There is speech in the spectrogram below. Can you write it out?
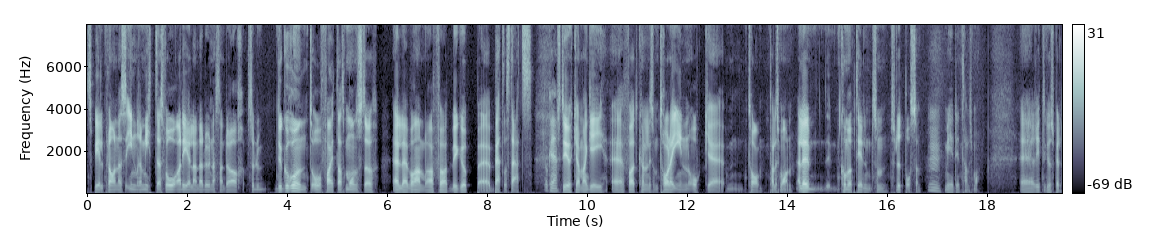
spelplanens inre mitt, den svåra delen där du nästan dör. Så du, du går runt och fightas monster eller varandra för att bygga upp eh, bättre stats, Okej. styrka, magi, eh, för att kunna liksom ta dig in och eh, ta talisman. Eller eh, komma upp till som slutbossen Mm. med din talisman. Eh, riktigt kul spel.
